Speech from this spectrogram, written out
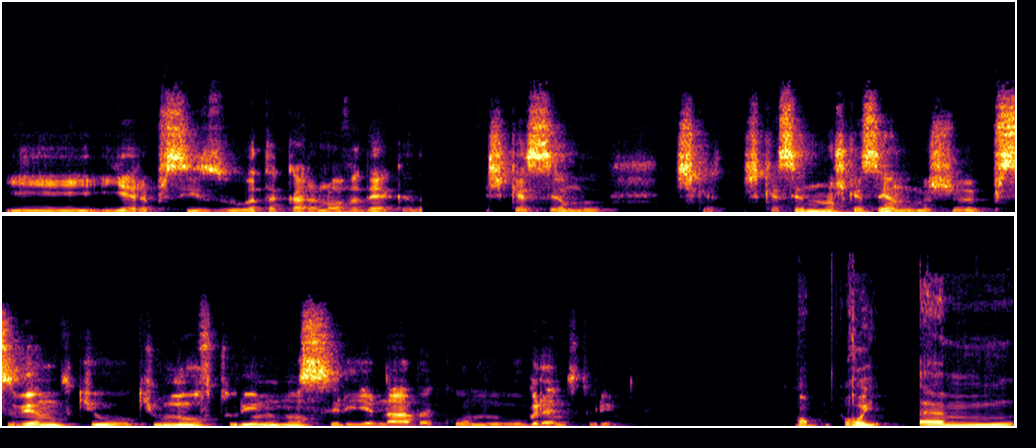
e, e, era preciso atacar a nova década, esquecendo, esque, esquecendo não esquecendo, mas uh, percebendo que o, que o novo Turino não seria nada como o grande Turino. Bom, Rui, um,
